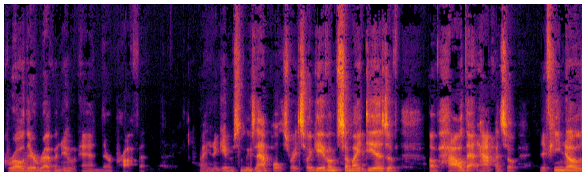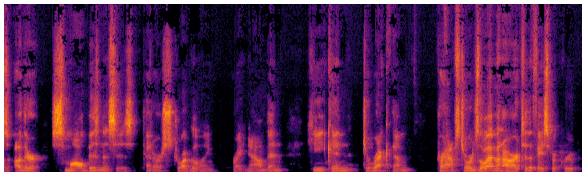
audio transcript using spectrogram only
grow their revenue and their profit. Right. And I gave him some examples, right? So I gave him some ideas of of how that happens. So if he knows other small businesses that are struggling right now, then he can direct them perhaps towards the webinar to the Facebook group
